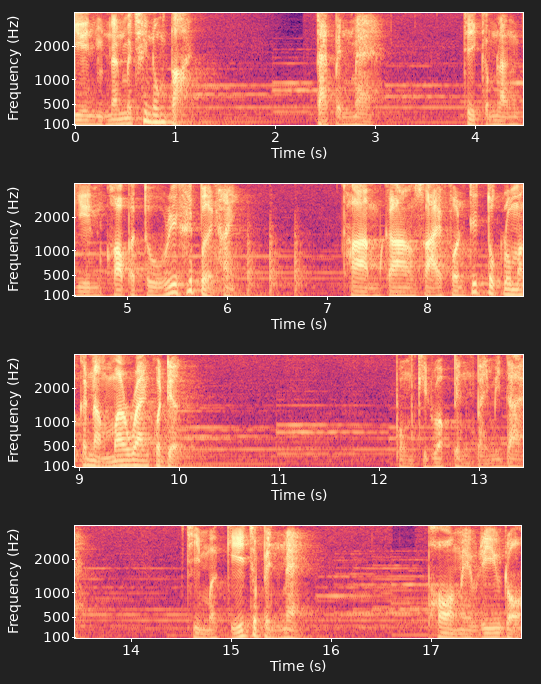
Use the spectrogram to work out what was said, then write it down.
ยืนอยู่นั้นไม่ใช่น้องตาย แต่เป็นแม่ที่กำลังยืนเคาะประตูเรียกให้เปิดให้ท่ามกลางสายฝนที่ตกลงมากระหน่ำมาแรงกว่าเดิม ผมคิดว่าเป็นไปไม่ได้ ที่เมื่อกี้จะเป็นแม่ พ่อไม่รีรอ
